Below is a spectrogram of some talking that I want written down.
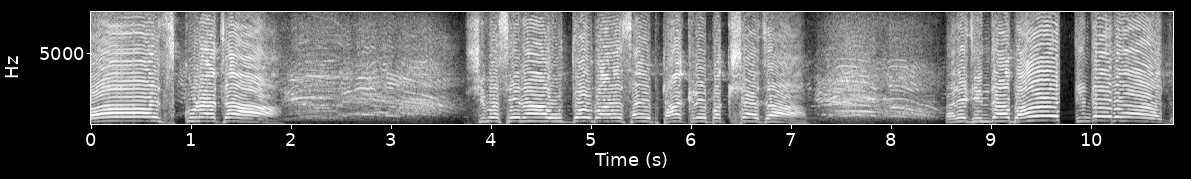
आवाज कुणाचा? शिवसेना उद्धव बाळासाहेब ठाकरे पक्षाचा. अरे जिंदाबाद जिंदाबाद.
